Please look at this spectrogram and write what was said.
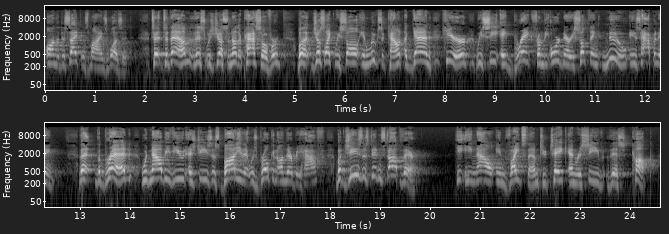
on the disciples' minds, was it? To, to them, this was just another Passover, but just like we saw in Luke's account, again, here we see a break from the ordinary. Something new is happening. That the bread would now be viewed as Jesus' body that was broken on their behalf, but Jesus didn't stop there. He, he now invites them to take and receive this cup.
